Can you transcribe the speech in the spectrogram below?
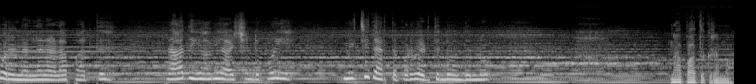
ஒரு நல்ல நாளா பார்த்து ராதிகாவையும் அழைச்சிட்டு போய் நிச்சயதார்த்த புடவை எடுத்துட்டு வந்துடணும். நான் பாத்துக்கிறேம்மா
